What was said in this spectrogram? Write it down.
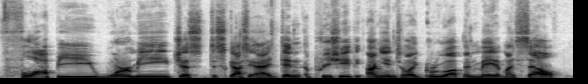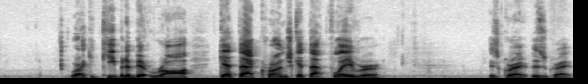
floppy, wormy, just disgusting. I didn't appreciate the onion until I grew up and made it myself, where I could keep it a bit raw, get that crunch, get that flavor. It's great. This is great.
